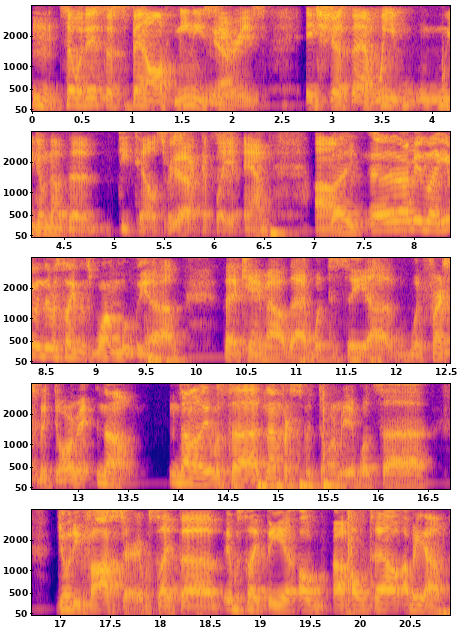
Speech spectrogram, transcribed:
Mm. So it is a spin-off miniseries. It's just that we we don't know the details respectively. And um, like uh, I mean, like even there was like this one movie uh, that came out that I went to see uh, with Frances McDormand. No, no, no, it was uh, not Frances McDormand. It was uh, Jodie Foster. It was like the it was like the uh, oh, uh, hotel. I mean, uh,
